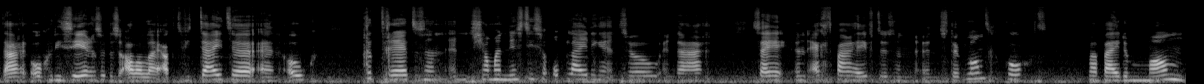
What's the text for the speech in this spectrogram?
daar organiseren ze dus allerlei activiteiten en ook retraites en, en shamanistische opleidingen en zo. En daar, zij, een echtpaar heeft dus een, een stuk land gekocht, waarbij de man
